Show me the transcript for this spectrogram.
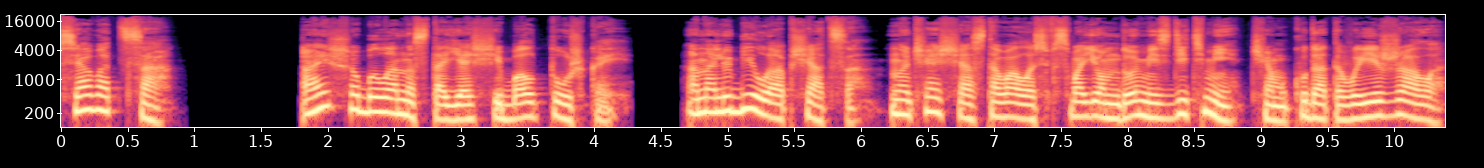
вся в отца. Айша была настоящей болтушкой. Она любила общаться, но чаще оставалась в своем доме с детьми, чем куда-то выезжала.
